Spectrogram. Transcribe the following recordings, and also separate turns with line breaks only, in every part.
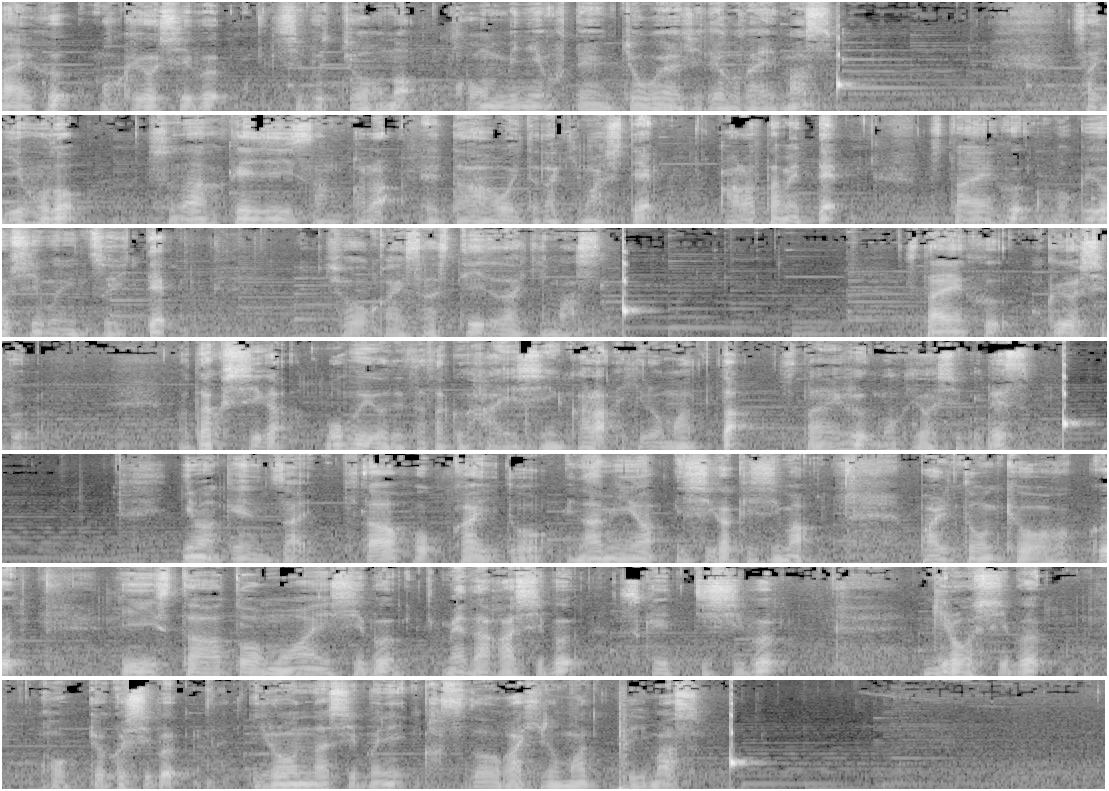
タイフ木曜支部支部長のコンビニ副店長親父でございます。先ほど砂かけじいさんからレターをいただきまして、改めてスタイフ木曜支部について紹介させていただきます。スタイフ木曜支部私が木曜で叩く配信から広まったスタイフ木曜支部です。今現在、北北海道、南は石垣島、バリトン峡谷、イースター島モアイ支部、メダカ支部、スケッチ支部、ギロ支部、北極支部、いろんな支部に活動が広まっています。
